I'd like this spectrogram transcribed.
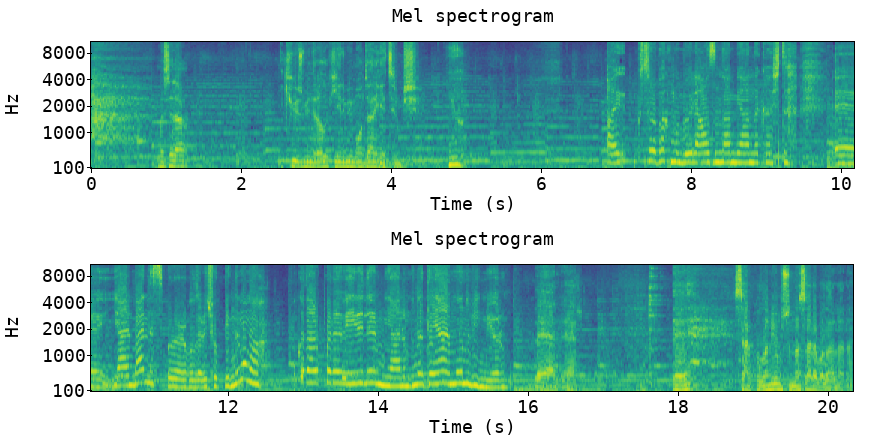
Mesela 200 bin liralık yeni bir model getirmiş. Yuh. Ay kusura bakma böyle ağzından bir anda kaçtı. Ee, yani ben de spor arabaları çok bindim ama o kadar para verilir mi yani buna değer mi onu bilmiyorum. Değer değer. E, sen kullanıyor musun? Nasıl arabalarla aran?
